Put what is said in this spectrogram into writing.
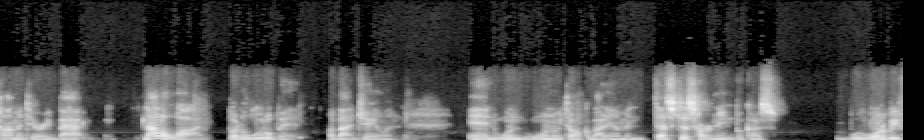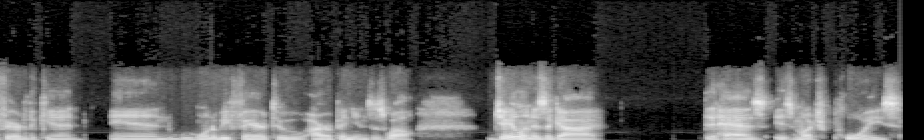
commentary back not a lot, but a little bit about Jalen. And when when we talk about him, and that's disheartening because we want to be fair to the kid and we want to be fair to our opinions as well. Jalen is a guy that has as much poise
